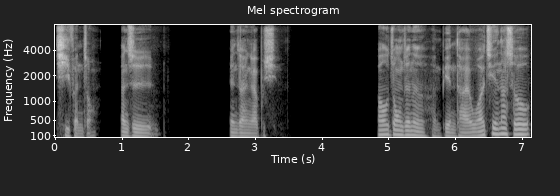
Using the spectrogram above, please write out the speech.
七分钟，但是现在应该不行。高中真的很变态，我还记得那时候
